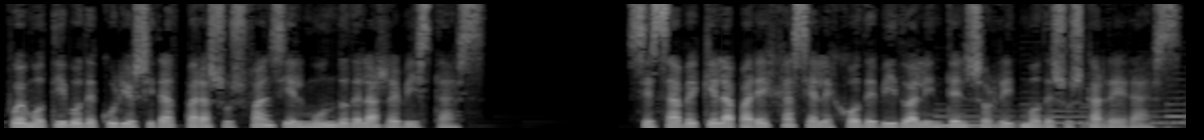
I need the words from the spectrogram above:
fue motivo de curiosidad para sus fans y el mundo de las revistas. Se sabe que la pareja se alejó debido al intenso ritmo de sus carreras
